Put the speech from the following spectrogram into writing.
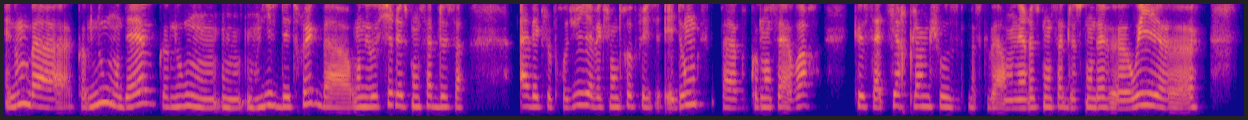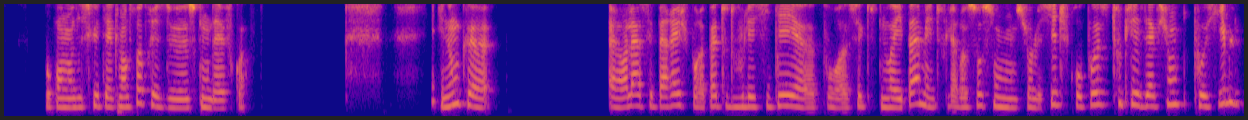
Et donc, bah, comme nous, on dev, comme nous, on, livre des trucs, bah, on est aussi responsable de ça avec le produit, avec l'entreprise. Et donc, bah, vous commencez à voir que ça tire plein de choses. Parce que bah, on est responsable de ce qu'on dev. Euh, oui, euh, faut qu'on en discute avec l'entreprise de ce qu'on dev, quoi. Et donc, euh, alors là, c'est pareil, je pourrais pas toutes vous les citer euh, pour euh, ceux qui ne voient pas, mais toutes les ressources sont sur le site. Je propose toutes les actions possibles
